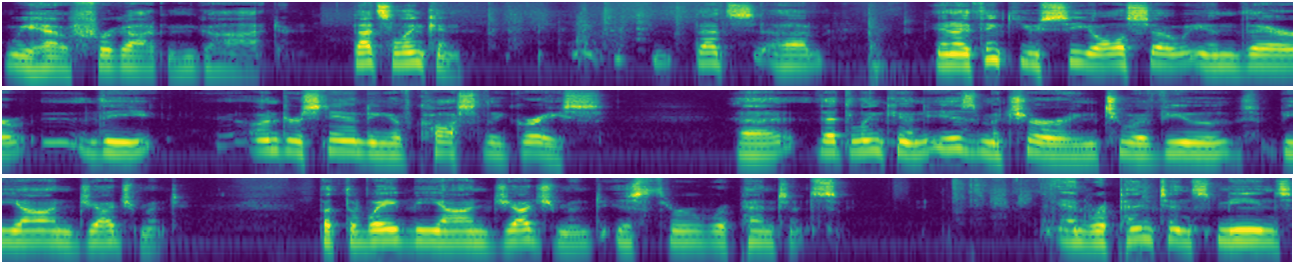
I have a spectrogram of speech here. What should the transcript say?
we have forgotten God. That's Lincoln. That's uh, and I think you see also in there the understanding of costly grace. Uh, that Lincoln is maturing to a view beyond judgment, but the way beyond judgment is through repentance. And repentance means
